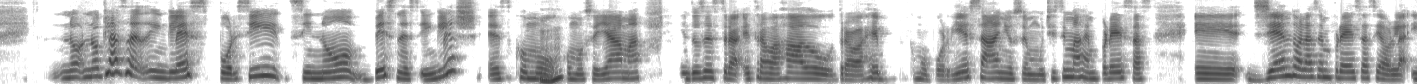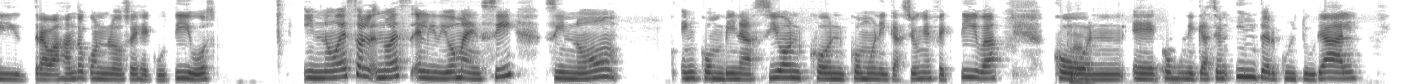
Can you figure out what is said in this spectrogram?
No, no clase de inglés por sí, sino business English, es como, como se llama. Entonces tra- he trabajado, trabajé como por 10 años en muchísimas empresas, eh, yendo a las empresas y, habla- y trabajando con los ejecutivos. Y no es, no es el idioma en sí, sino en combinación con comunicación efectiva, con eh, comunicación intercultural,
